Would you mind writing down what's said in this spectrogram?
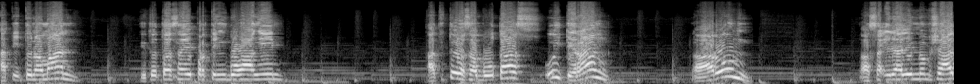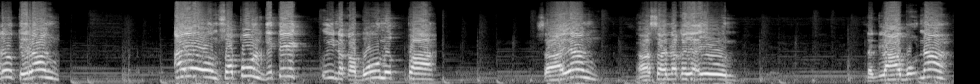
At ito naman. Ito ta sa iparting buhangin. At ito nasa butas. Uy, tirang. Naroon. Nasa ilalim na masyado, tirang. Ayun, sa pool, gitik. Uy, nakabunot pa. Sayang. Nasaan na kaya yun? Naglabo na.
